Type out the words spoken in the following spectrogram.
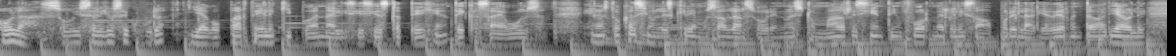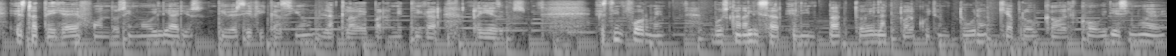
Hola, soy Sergio Segura y hago parte del equipo de análisis y estrategia de Casa de Bolsa. En esta ocasión les queremos hablar sobre nuestro más reciente informe realizado por el área de renta variable, estrategia de fondos inmobiliarios, diversificación, la clave para mitigar riesgos. Este informe busca analizar el impacto de la actual coyuntura que ha provocado el COVID-19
